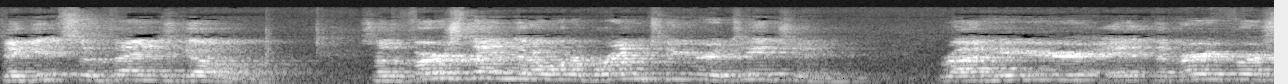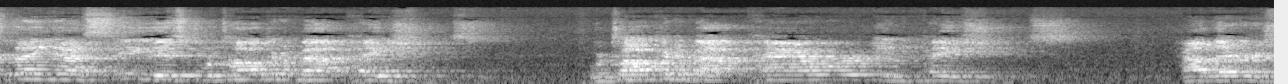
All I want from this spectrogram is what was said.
to get some things going. So the first thing that I want to bring to your attention right here, eh, the very first thing I see this, we're talking about patience. We're talking about power and patience. How there is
